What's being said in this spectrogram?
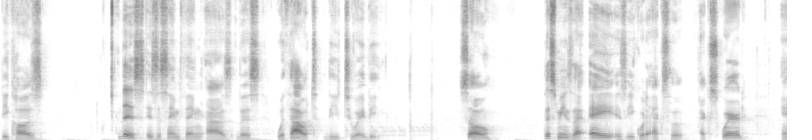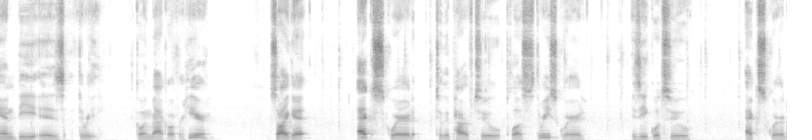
because this is the same thing as this without the 2ab. So this means that a is equal to x, x squared and b is 3. Going back over here. So I get x squared to the power of 2 plus 3 squared is equal to x squared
